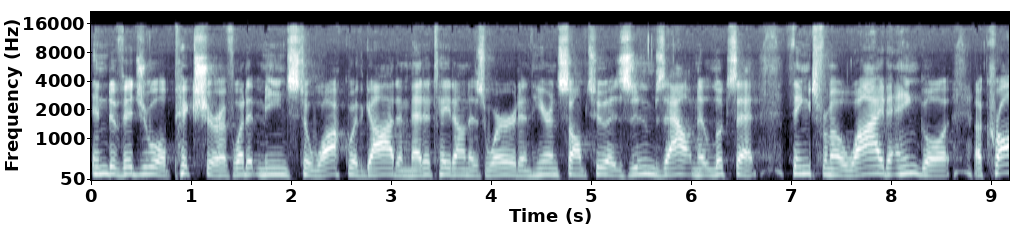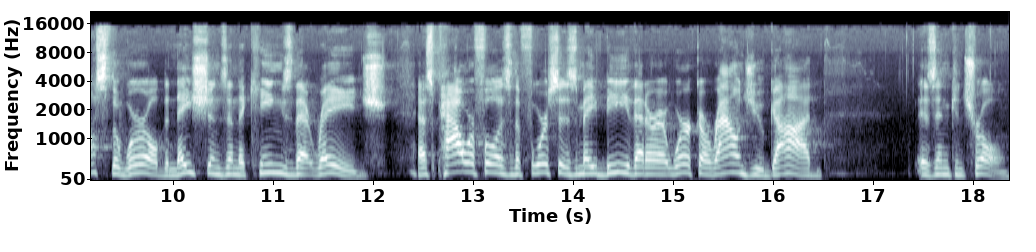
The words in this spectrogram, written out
individual picture of what it means to walk with God and meditate on His Word. And here in Psalm 2, it zooms out and it looks at things from a wide angle across the world, the nations and the kings that rage. As powerful as the forces may be that are at work around you, God is in control.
